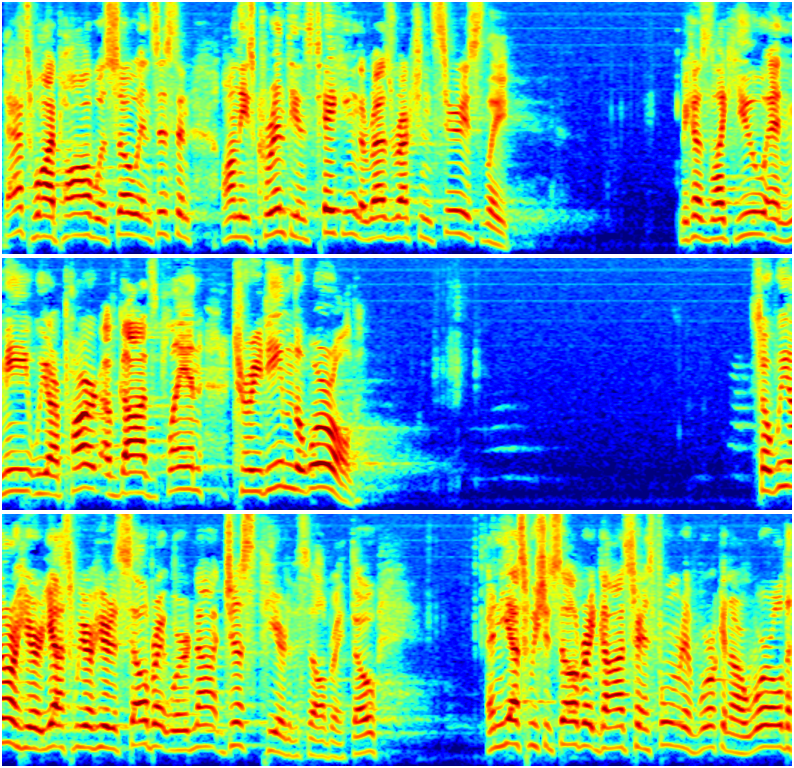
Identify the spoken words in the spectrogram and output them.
That's why Paul was so insistent on these Corinthians taking the resurrection seriously. Because, like you and me, we are part of God's plan to redeem the world. So, we are here, yes, we are here to celebrate. We're not just here to celebrate, though. And yes, we should celebrate God's transformative work in our world,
